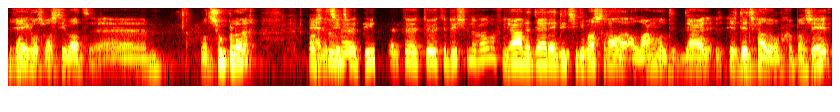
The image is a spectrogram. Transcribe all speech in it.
regels, was die wat, wat soepeler. Was en toen zit... die de third edition er al of? Ja, de derde editie die was er al, al lang, want daar is dit spel weer op gebaseerd.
